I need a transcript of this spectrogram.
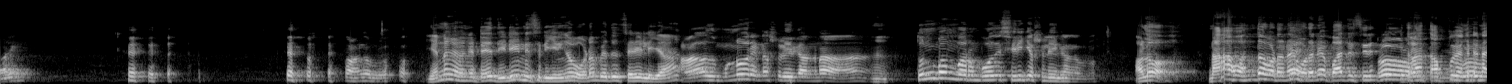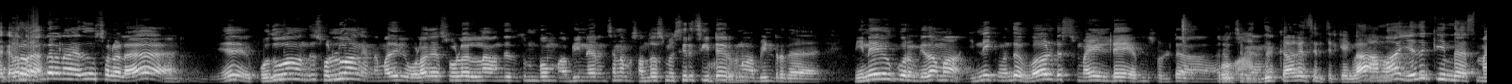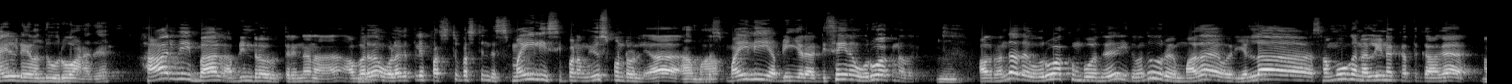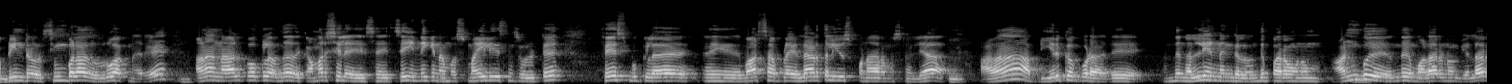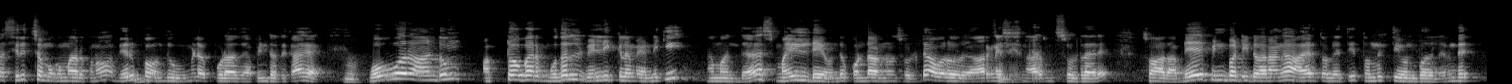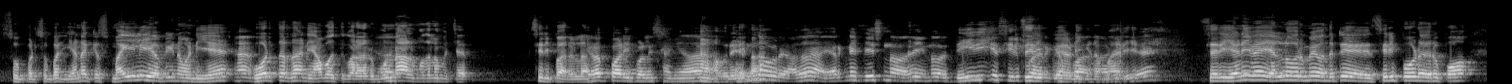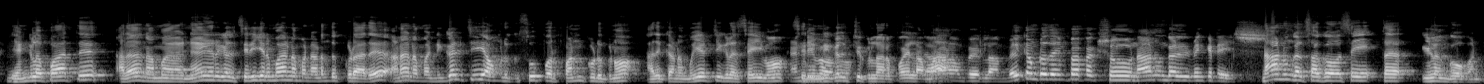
வாங்க ப்ரோ என்னங்க வந்துட்டு திடீர்னு சிரிக்கிறீங்க? உடம்பு எதுவும் சரியில்லையா? அதாவது முன்னோர் என்ன சொல்லியிருக்காங்கன்னா. துன்பம் வரும்போது சிரிக்க சொல்லியிருக்காங்க ப்ரோ ஹலோ நான் வந்த உடனே உடனே பார்த்து சிரி தப்பு வெங்கட்டு நான் கிளம்புறேன். உங்களை நான் எதுவும் சொல்லல. ஏ பொதுவா வந்து சொல்லுவாங்க இந்த மாதிரி உலக சூழல்லாம் வந்து துன்பம் அப்படின்னு இருந்துச்சுன்னா நம்ம சந்தோஷமா சிரிச்சுக்கிட்டே இருக்கணும் அப்படின்றத. நினைவு கூறும் விதமா இன்னைக்கு வந்து வேர்ல்டு ஸ்மைல் டே அப்படின்னு சொல்லிட்டு அதுக்காக சிரிச்சிருக்கீங்களா? ஆமா. எதுக்கு இந்த ஸ்மைல் டே வந்து உருவானது? ஹார்வி பால் அப்படின்ற ஒருத்தர் என்னன்னா அவர் தான் உலகத்திலே ஃபர்ஸ்ட் ஃபர்ஸ்ட் இந்த ஸ்மைலிஸ் இப்ப நம்ம யூஸ் பண்றோம் இல்லையா. ஸ்மைலி அப்படிங்கிற டிசைனை உருவாக்குனவர். அவர் வந்து அதை உருவாக்கும் போது இது வந்து ஒரு மத ஒரு எல்லா சமூக நல்லிணக்கத்துக்காக அப்படின்ற ஒரு சிம்பிளா அதை உருவாக்குனாரு. ஆனா நாள் போக்குல வந்து அது கமர்ஷியலைஸ் ஆயிடுச்சு இன்னைக்கு நம்ம ஸ்மைலிஸ்னு சொல்லிட்டு ஃபேஸ்புக்ல வாட்ஸ்அப்ல எல்லா இடத்துலயும் யூஸ் பண்ண ஆரம்பிச்சிட்டோம் இல்லையா? அதான் அப்படி இருக்கக்கூடாது. வந்து நல்லெண்ணங்கள் வந்து பரவணும். அன்பு வந்து மலரணும். எல்லாரும் சிரிச்ச முகமா இருக்கணும். வெறுப்பை வந்து உமிழக்கூடாது அப்படின்றதுக்காக. ஒவ்வொரு ஆண்டும் அக்டோபர் முதல் வெள்ளிக்கிழமை அன்னைக்கு நம்ம இந்த ஸ்மைல் டே வந்து கொண்டாடணும்னு சொல்லிட்டு அவர் ஒரு ஆர்கனைசேஷன் ஆரம்பிச்சு சொல்றாரு. ஸோ அதை அப்படியே பின்பற்றிட்டு வராங்க ஆயிரத்தி தொள்ளாயிரத்தி தொண்ணூத்தி ஒன்பதுல இருந்து. Super super. எனக்கு ஸ்மைலி அப்படின்னு உடனே ஒருத்தர் தான் ஞாபகத்துக்கு வராரு. முன்னாள் முதலமைச்சர். சிரிப்பாருல்ல? எடப்பாடி பழனிசாமியா? அவரே என்ன ஒரு அதான் ஏற்கனவே பேசினவர் இன்னொரு தெய்வீக சிரிப்பா இருக்கு அப்படிங்கிற மாதிரி. சரி எனிவே எல்லோருமே வந்துட்டு சிரிப்போடு இருப்போம். எங்களை பார்த்து அதாவது நம்ம நேயர்கள் சிரிக்கிற மாதிரி நம்ம நடந்துக்க கூடாது. ஆனா நம்ம நிகழ்ச்சி அவங்களுக்கு சூப்பர் ஃபன் கொடுக்கணும். அதுக்கான முயற்சிகளை செய்வோம். சரி. நிகழ்ச்சிக்குள்ளார போயிடலாமா? போயிடலாம். Welcome to the imperfect show நான் உங்கள் வெங்கடேஷ். நான் உங்கள் சகோசே த இளங்கோவன்.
